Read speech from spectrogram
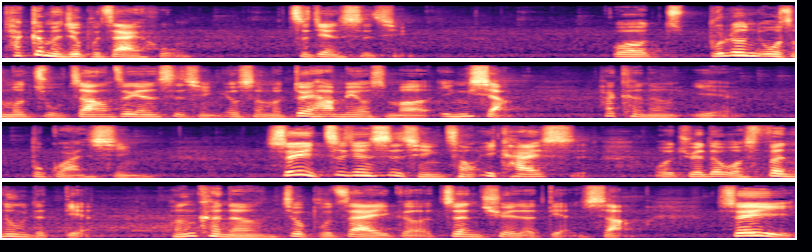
他根本就不在乎这件事情。我不论我怎么主张这件事情有什么对他没有什么影响，他可能也不关心。所以这件事情从一开始，我觉得我愤怒的点很可能就不在一个正确的点上。所以，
